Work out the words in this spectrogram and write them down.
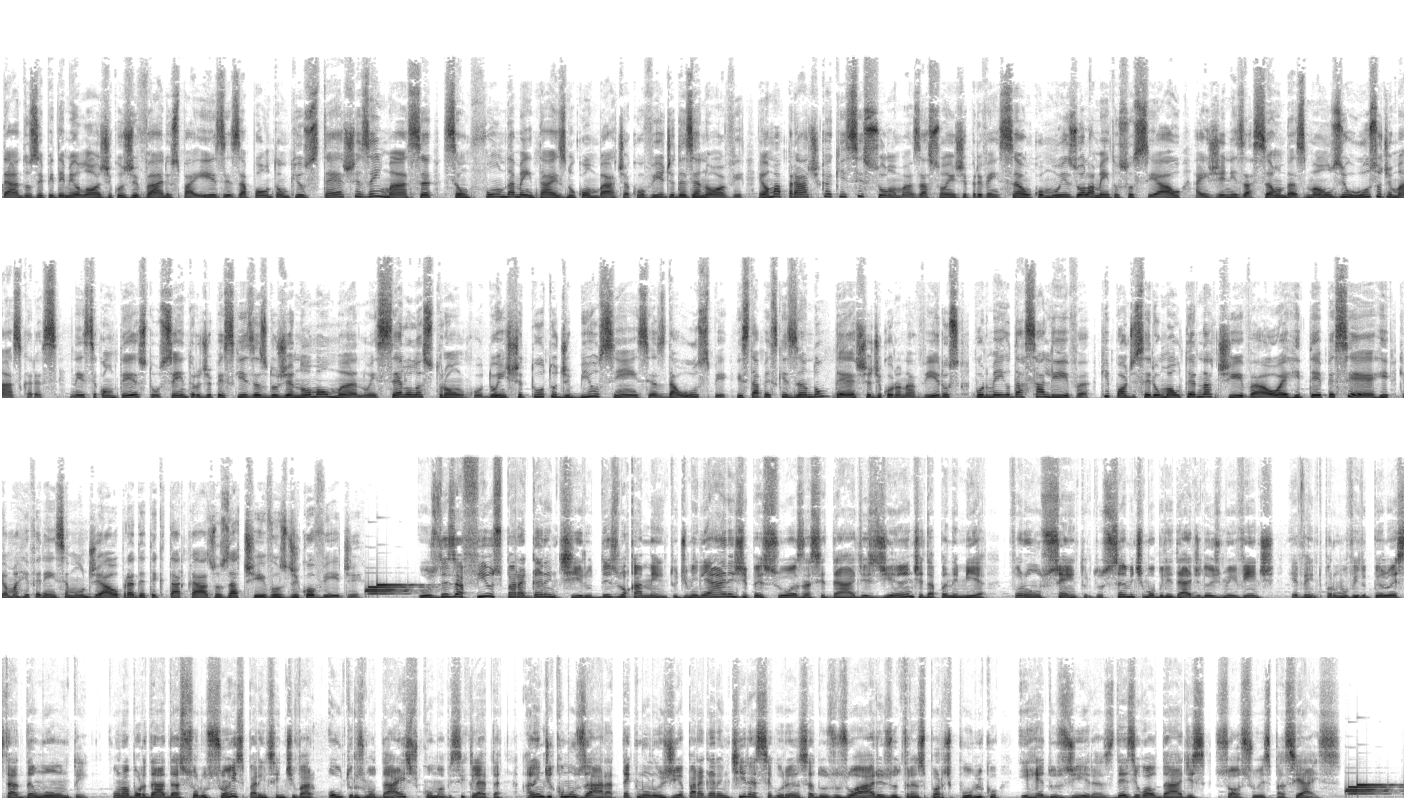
Dados epidemiológicos de vários países apontam que os testes em massa são fundamentais no combate à Covid-19. É uma prática que se soma às ações de prevenção, como o isolamento social, a higienização das mãos e o uso de máscaras. Nesse contexto, o Centro de Pesquisas do Genoma Humano e Células-Tronco do Instituto de Biociências da USP está pesquisando um teste de coronavírus por meio da saliva, que pode ser uma alternativa ao RT-PCR, que é uma referência mundial para detectar casos ativos de Covid. Os desafios para garantir o deslocamento de milhares de pessoas nas cidades diante da pandemia foram o centro do Summit Mobilidade 2020, evento promovido pelo Estadão ontem. Foram abordadas soluções para incentivar outros modais, como a bicicleta, além de como usar a tecnologia para garantir a segurança dos usuários do transporte público e reduzir as desigualdades socioespaciais.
